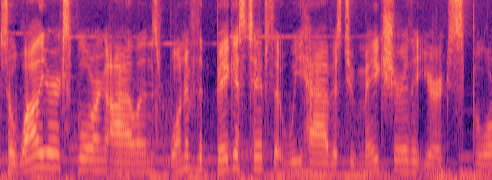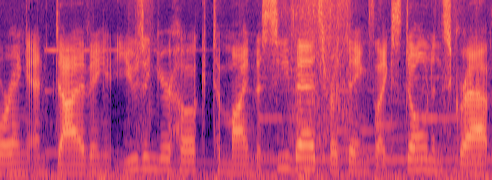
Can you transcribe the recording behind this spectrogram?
So while you're exploring islands, one of the biggest tips that we have is to make sure that you're exploring and diving using your hook to mine the seabeds for things like stone and scrap,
